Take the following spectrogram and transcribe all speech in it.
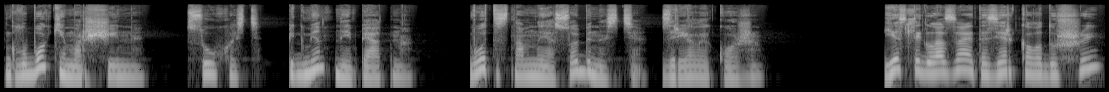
глубокие морщины, сухость, пигментные пятна — вот основные особенности зрелой кожи. Если глаза — это зеркало души,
